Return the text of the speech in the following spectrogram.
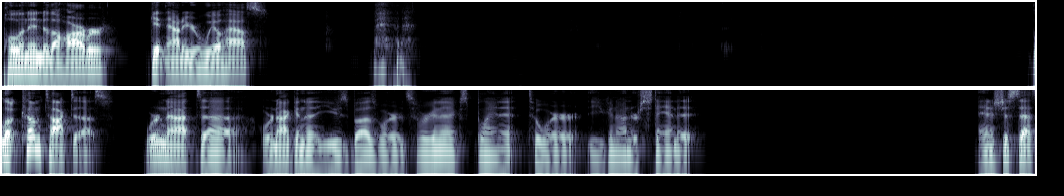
pulling into the harbor, getting out of your wheelhouse. Look, come talk to us. We're not uh, we're not gonna use buzzwords. We're gonna explain it to where you can understand it and it's just that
